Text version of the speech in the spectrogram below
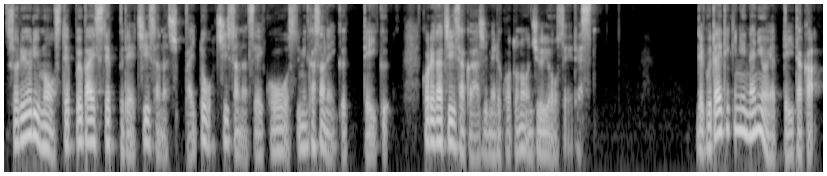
それよりもステップバイステップで小さな失敗と小さな成功を積み重ねていく。これが小さく始めることの重要性です。で、具体的に何をやっていたか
